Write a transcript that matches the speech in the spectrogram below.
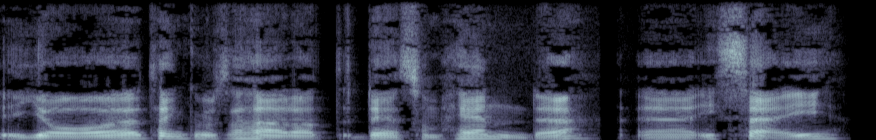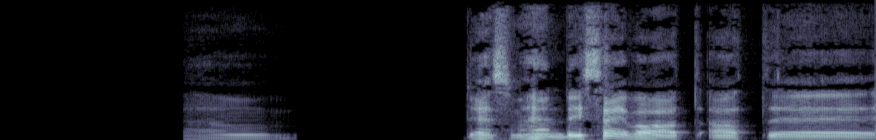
Jag tänker väl så här att det som hände eh, i sig. Eh, det som hände i sig var att, att eh,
